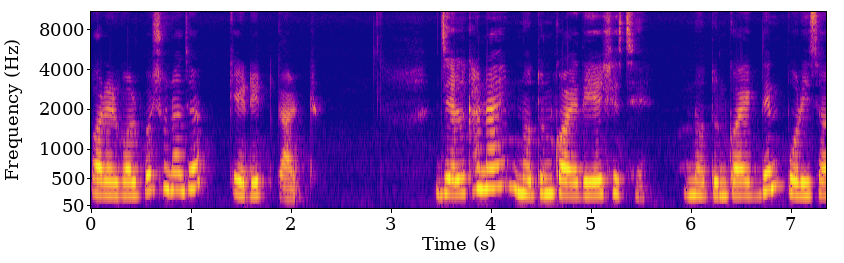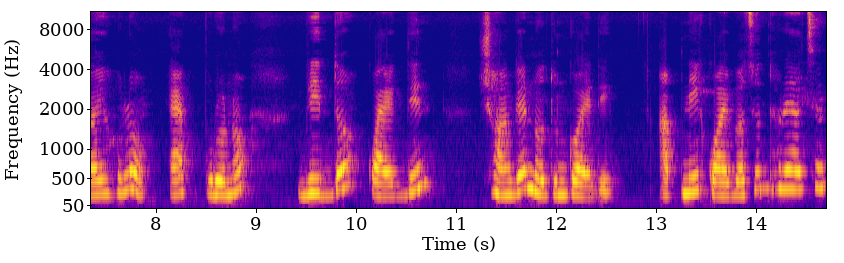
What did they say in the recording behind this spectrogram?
পরের গল্প শোনা যাক, ক্রেডিট কার্ড। জেলখানায় নতুন কয়েদি এসেছে। নতুন কয়েকদিন পরিচয় হলো এক পুরনো বৃদ্ধ কয়েকদিন সঙ্গে নতুন কয়েদি। আপনি কয় বছর ধরে আছেন?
